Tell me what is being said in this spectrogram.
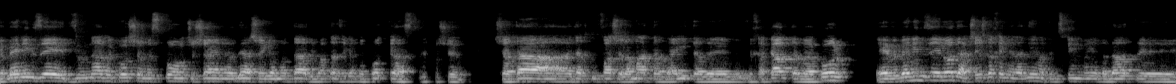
ובין אם זה תזונה וכושר וספורט, שי אני יודע שגם אתה, דיברת על זה גם בפודקאסט, אני חושב, שאתה, הייתה תקופה שלמדת והיית וחקרת והכל, אה, ובין אם זה, לא יודע, כשיש לכם ילדים אתם צריכים לדעת אה,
